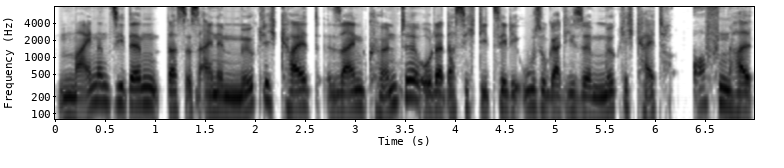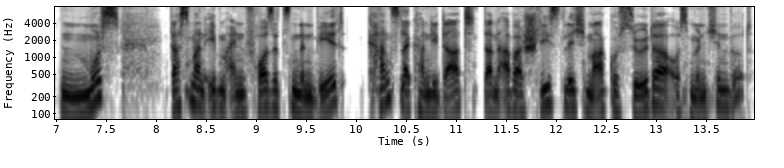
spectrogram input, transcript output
Meinen Sie denn, dass es eine Möglichkeit sein könnte oder dass sich die CDU sogar diese Möglichkeit offen halten muss, dass man eben einen Vorsitzenden wählt, Kanzlerkandidat dann aber schließlich Markus Söder aus München wird?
